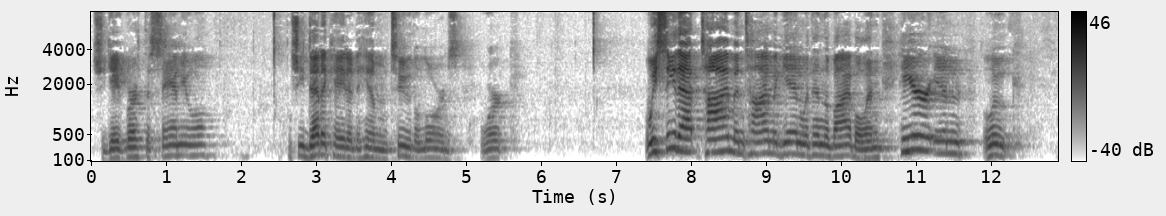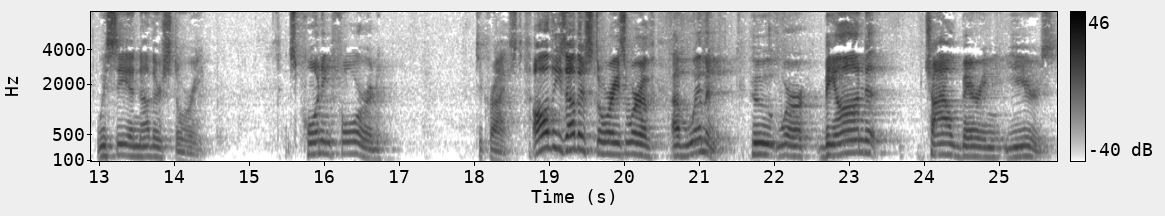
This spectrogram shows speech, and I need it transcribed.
She gave birth to Samuel, she dedicated him to the Lord's work. We see that time and time again within the Bible. And here in Luke, we see another story. It's pointing forward to Christ. All these other stories were of, of women who were beyond childbearing years.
